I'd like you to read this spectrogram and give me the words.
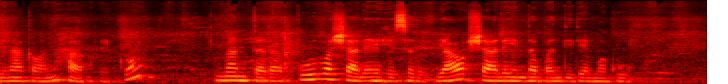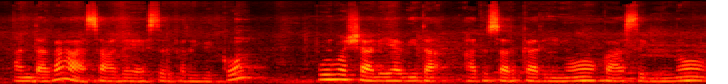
ದಿನಾಂಕವನ್ನು ಹಾಕಬೇಕು. ನಂತರ ಪೂರ್ವ ಶಾಲೆಯ ಹೆಸರು ಯಾವ ಶಾಲೆಯಿಂದ ಬಂದಿದೆ ಮಗು ಅಂದಾಗ ಆ ಶಾಲೆಯ ಹೆಸರು ಬರೀಬೇಕು. ಪೂರ್ವ ಶಾಲೆಯ ವಿಧ, ಅದು ಸರ್ಕಾರಿನೋ, ಖಾಸಗಿನೋ,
